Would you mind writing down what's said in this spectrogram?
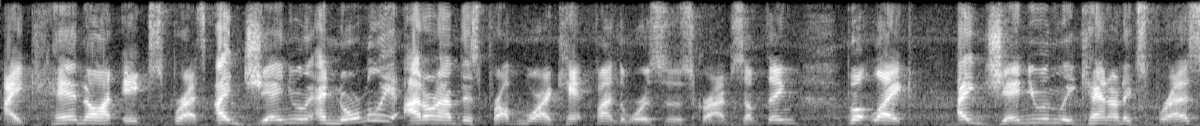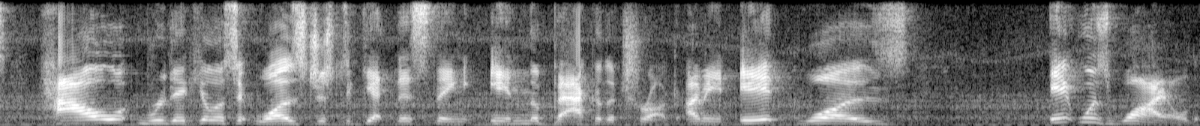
I cannot express. I genuinely, and normally I don't have this problem where I can't find the words to describe something, but like, I genuinely cannot express how ridiculous it was just to get this thing in the back of the truck. I mean, it was... It was wild.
